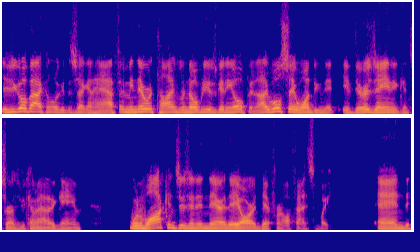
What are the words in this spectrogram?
If you go back and look at the second half, I mean, there were times where nobody was getting open. I will say one thing that if there is anything concerns me coming out of the game, when Watkins isn't in there, they are different offensively. And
